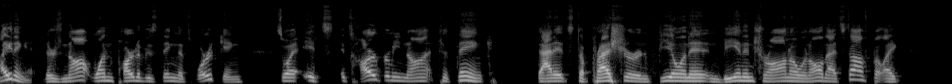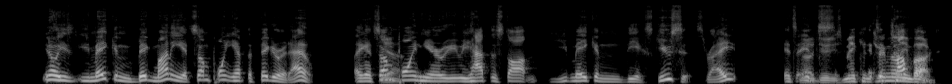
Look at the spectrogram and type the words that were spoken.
fighting it. There's not one part of his thing that's working. So it's it's hard for me not to think that it's the pressure and feeling it and being in Toronto and all that stuff. But like, you know, he's you making big money. At some point, you have to figure it out. Like at some Yeah. point here, we we have to stop you making the excuses, right? It's no, it's dude, he's making three million tough one. bucks.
